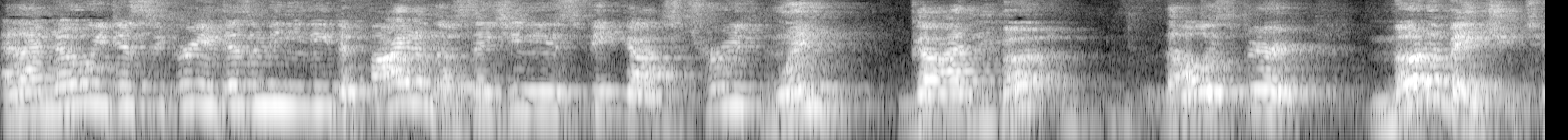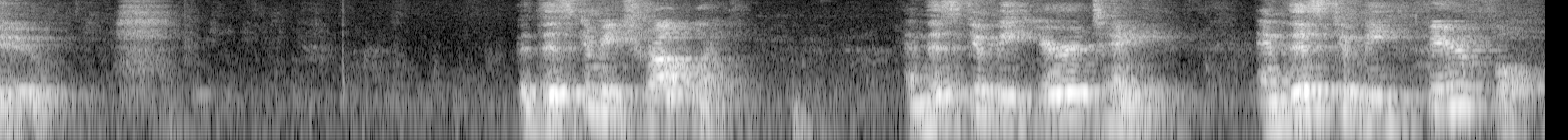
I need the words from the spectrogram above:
And I know we disagree. It doesn't mean you need to fight on those things. You need to speak God's truth when God, the Holy Spirit, motivates you to. But this can be troubling. And this can be irritating. And this can be fearful.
